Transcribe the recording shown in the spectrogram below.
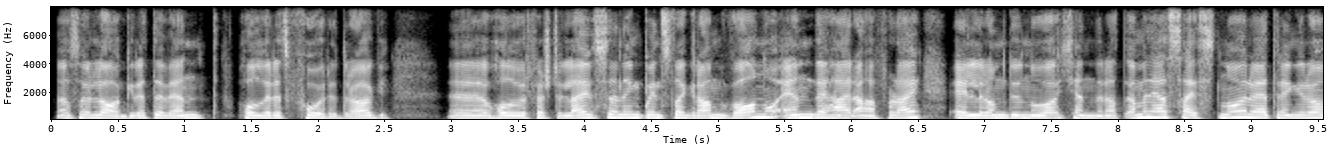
Altså lager et event, holder et foredrag, eh, holder vår første livesending på Instagram, hva nå enn det her er for deg, eller om du nå kjenner at ja, men jeg er 16 år og jeg, å,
